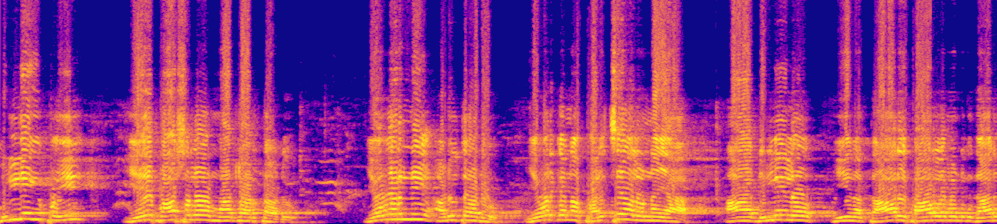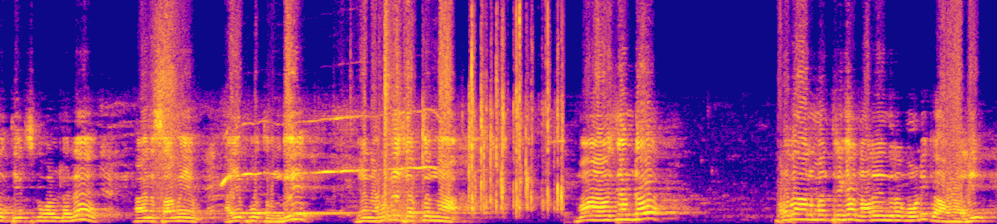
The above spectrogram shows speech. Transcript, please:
ఢిల్లీకి పోయి ఏ భాషలో మాట్లాడతాడు? ఎవరిని అడుగుతాడు? ఎవరికైనా పరిచయాలు ఉన్నాయా? ఆ ఢిల్లీలో ఈయన దారి పార్లమెంట్కి దారి తీర్చుకోవాలంటేనే ఆయన సమయం అయిపోతుంది. నేను ఒకటే చెప్తున్నా. మా అజెండా ప్రధానమంత్రిగా నరేంద్ర మోడీ కావాలి.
